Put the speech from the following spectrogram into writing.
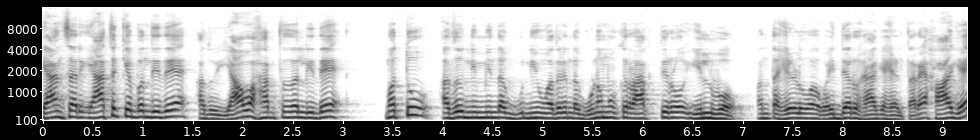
ಕ್ಯಾನ್ಸರ್ ಯಾತಕ್ಕೆ ಬಂದಿದೆ? ಅದು ಯಾವ ಹಂತದಲ್ಲಿದೆ ಮತ್ತು ಅದು ನಿಮ್ಮಿಂದ ನೀವು ಅದರಿಂದ ಗುಣಮುಖರಾಗ್ತಿರೋ ಇಲ್ವೋ ಅಂತ ಹೇಳುವ ವೈದ್ಯರು ಹೇಗೆ ಹೇಳ್ತಾರೆ. ಹಾಗೆ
